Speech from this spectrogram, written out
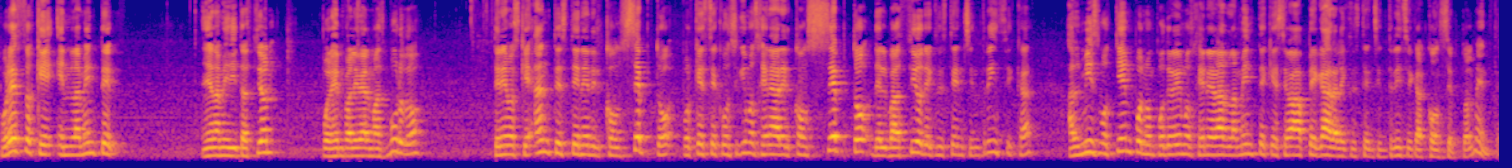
Por eso que en la mente, en la meditación, por ejemplo a nivel más burdo, tenemos que antes tener el concepto, porque si conseguimos generar el concepto del vacío de existencia intrínseca, al mismo tiempo no podremos generar la mente que se va a pegar a la existencia intrínseca conceptualmente.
